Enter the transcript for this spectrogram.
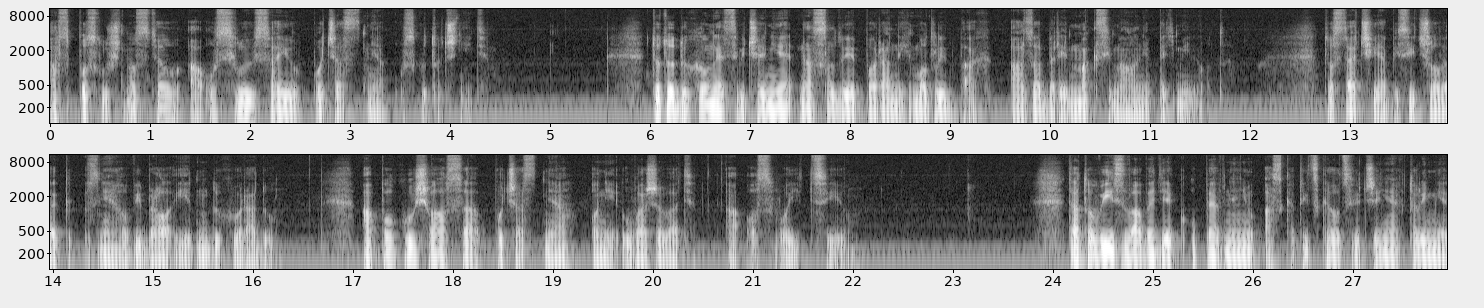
a s poslušnosťou a usilujú sa ju počas dňa uskutočniť. Toto duchovné cvičenie nasleduje po ranných modlitbách a zaberie maximálne 5 minút. To stačí, aby si človek z neho vybral jednoduchú radu a pokúšal sa počas dňa o nej uvažovať a osvojiť si ju. Táto výzva vedie k upevneniu asketického cvičenia, ktorým je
